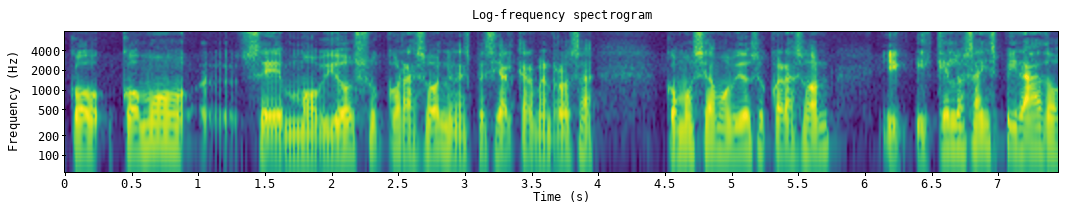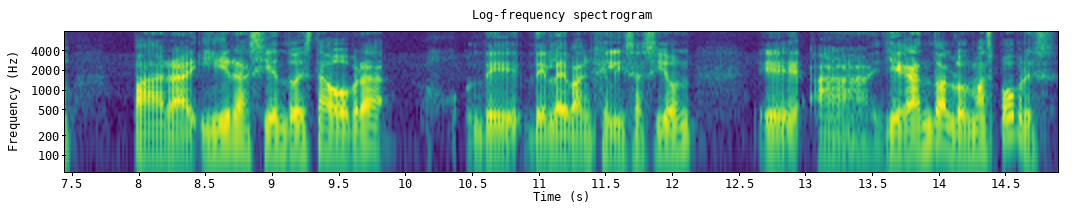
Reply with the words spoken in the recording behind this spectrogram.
¿cómo se movió su corazón, en especial Carmen Rosa, cómo se ha movido su corazón y, qué los ha inspirado para ir haciendo esta obra de, de la evangelización, eh, llegando a los más pobres?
